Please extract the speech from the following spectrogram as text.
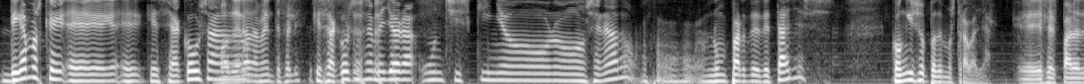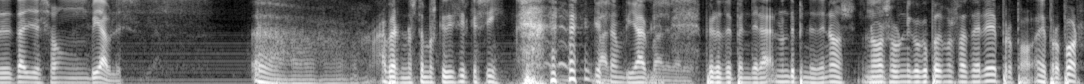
digamos que eh, eh, que se acousa moderadamente felices. Que se acousa se mellora un chisquiño no Senado nun par de detalles. Con iso podemos traballar. Eh, eses par de detalles son viables. Uh... A ver, nos temos que dicir que sí, que vale, son viables, vale, vale. pero dependerá, non depende de nós. Mm. Nós o único que podemos facer é, propo, é propor.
